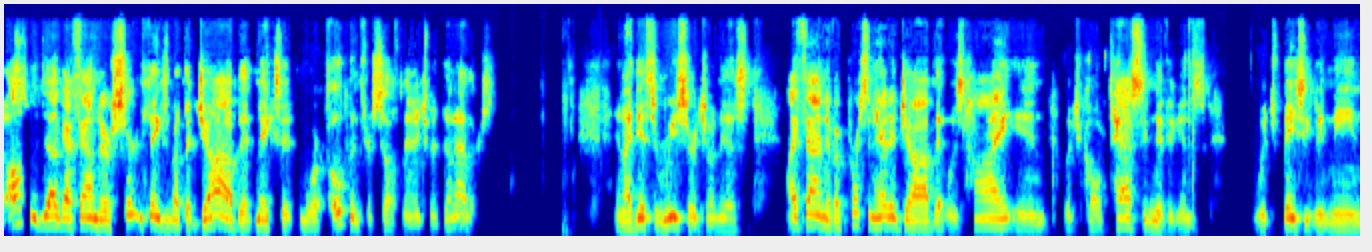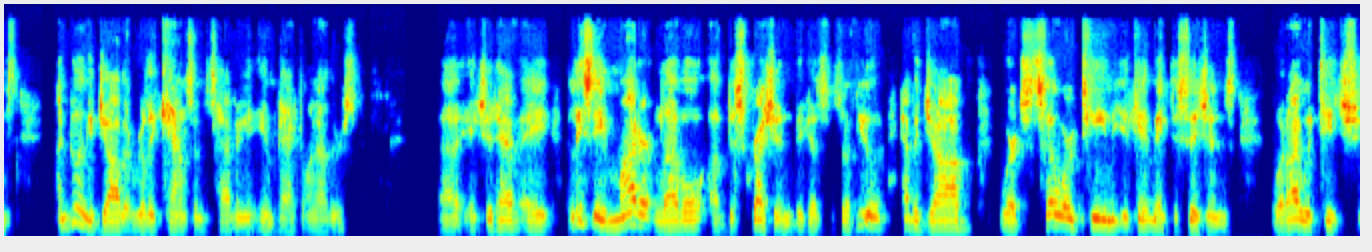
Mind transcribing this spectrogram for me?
also, Doug, I found there are certain things about the job that makes it more open for self management than others. And I did some research on this. I found if a person had a job that was high in what you call task significance, which basically means I'm doing a job that really counts and it's having an impact on others. Uh, it should have a at least a moderate level of discretion because so if you have a job where it's so routine that you can't make decisions, what I would teach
